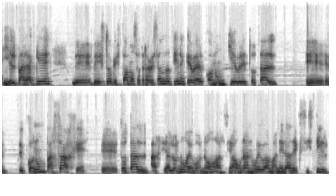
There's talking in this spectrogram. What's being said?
Y el para qué de, esto que estamos atravesando tiene que ver con un quiebre total, eh, con un pasaje eh, total hacia lo nuevo, ¿no? Hacia una nueva manera de existir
